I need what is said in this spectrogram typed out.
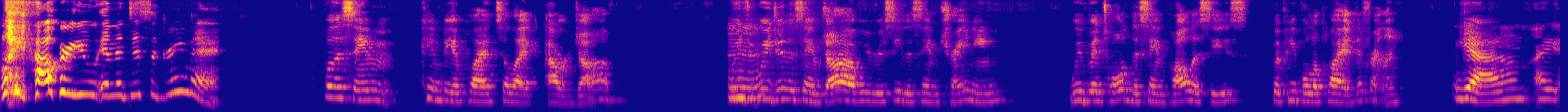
Like how are you in a disagreement? Well, the same can be applied to like our job. We Mhm. we do the same job. We receive the same training. We've been told the same policies, but people apply it differently. Yeah, I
